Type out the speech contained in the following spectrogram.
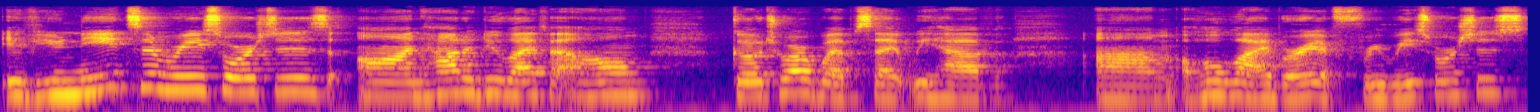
If you need some resources on how to do life at home, go to our website. We have um, a whole library of free resources.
